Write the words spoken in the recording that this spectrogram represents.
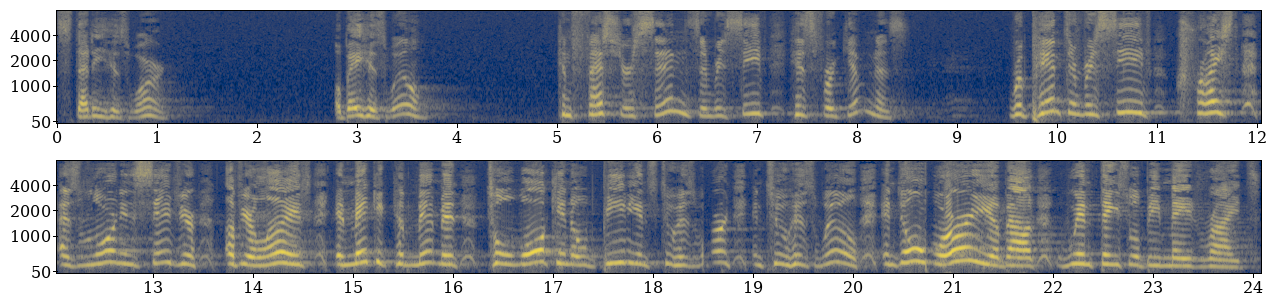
Study His Word. Obey His will. Confess your sins and receive His forgiveness. Repent and receive Christ as Lord and Savior of your lives and make a commitment to walk in obedience to His Word and to His will. And don't worry about when things will be made right.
